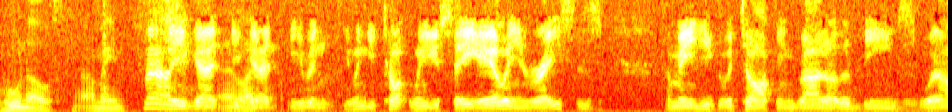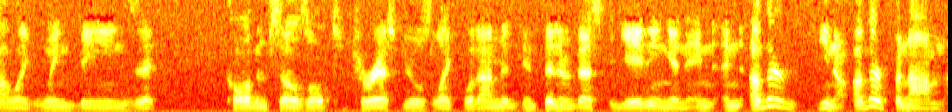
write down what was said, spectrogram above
who knows? I mean, well, you got you like, got even when you talk when you say alien races. I mean, you could be talking about other beings as well, like winged beings that call themselves ultra-terrestrials, like what I've been investigating, and, and, and other you know other phenomena.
